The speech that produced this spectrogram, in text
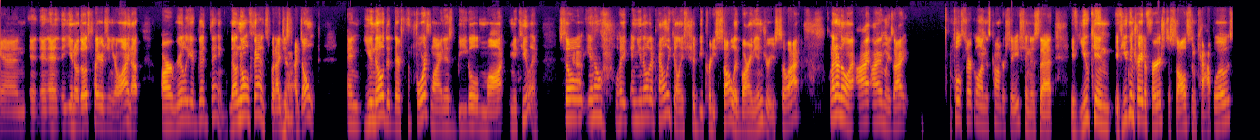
and, and, and, and you know those players in your lineup are really a good thing. No, no offense, but I just No. I don't. And you know that their fourth line is Beagle, Motte, MacEwen. So Yeah. you know, like, and you know their penalty killing should be pretty solid, barring injuries. So I, I don't know. I, I, I anyways, I full circle on this conversation is that if you can if you can trade a first to solve some cap woes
